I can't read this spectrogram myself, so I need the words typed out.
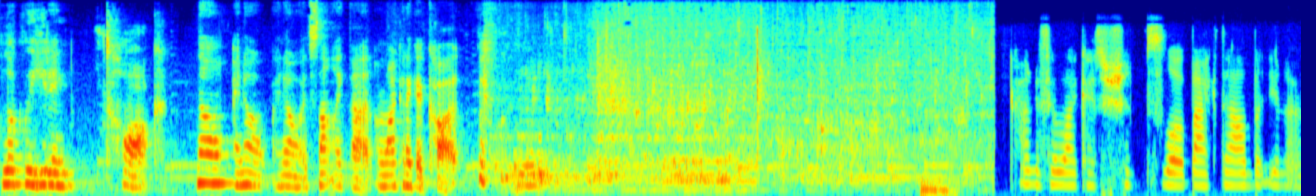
Luckily, he didn't talk. No, I know, I know. It's not like that. I'm not gonna get caught. kind of feel like I should slow it back down, but you know.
